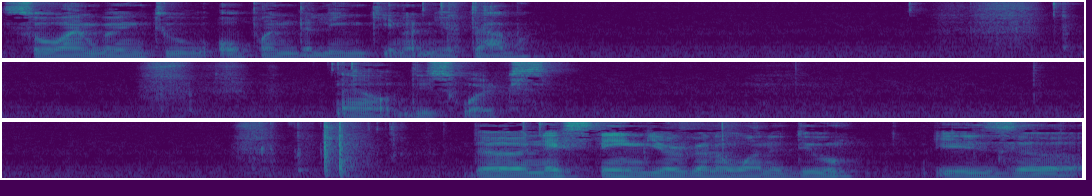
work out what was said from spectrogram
so I'm going to open the link in a new tab. Now this works the next thing you're gonna want to do is uh,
